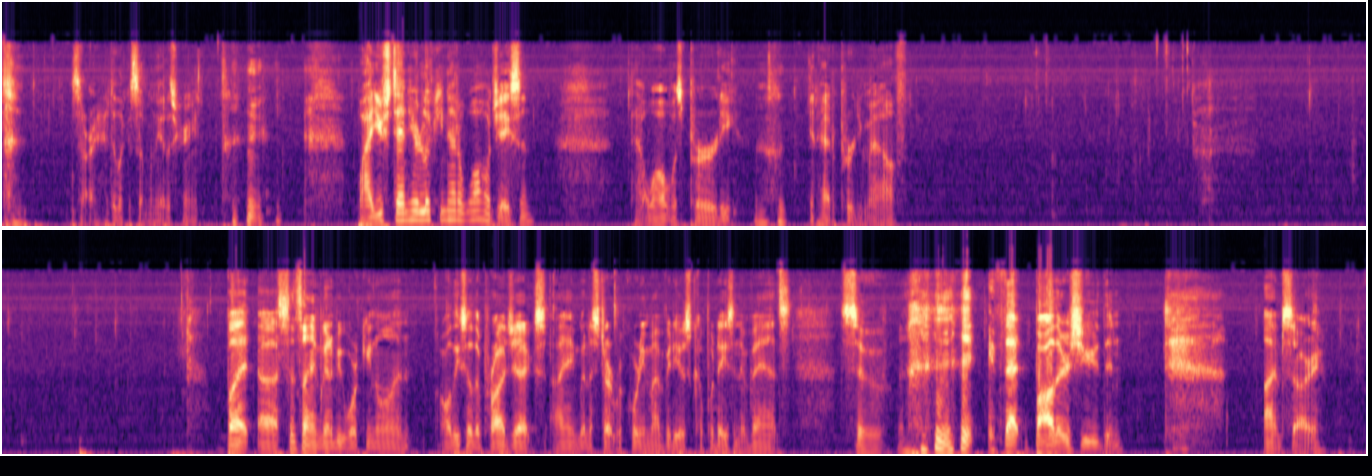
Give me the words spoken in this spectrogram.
Sorry, I had to look at something on the other screen. Why you stand here looking at a wall, Jason? That wall was purty. it had a pretty mouth. But uh, since I am going to be working on all these other projects, I am going to start recording my videos a couple days in advance. So if that bothers you, then I'm sorry.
